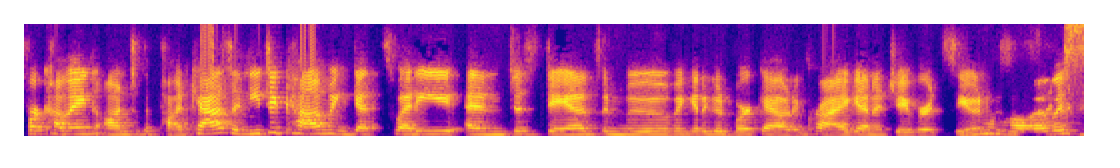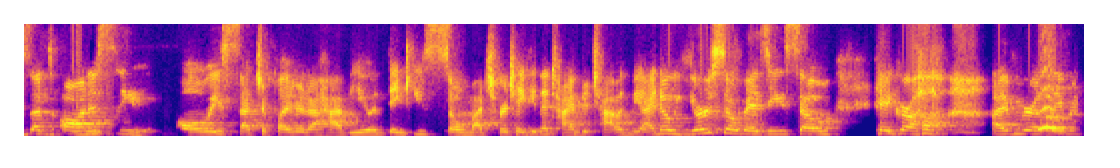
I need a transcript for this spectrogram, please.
for coming onto the podcast. I need to come and get sweaty and just dance and move and get a good workout and cry again at Jaybird soon. Oh, it was such honestly always such a pleasure to have you. And thank you so much for taking the time to chat with me. I know you're so busy. So, hey, girl, I'm really, really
